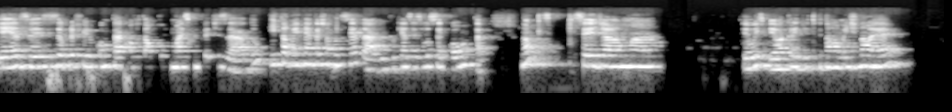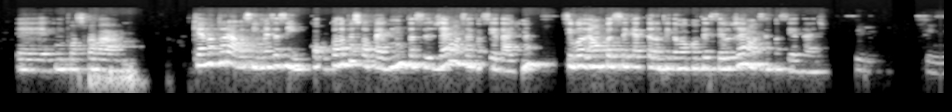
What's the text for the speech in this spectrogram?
E aí, às vezes, eu prefiro contar quando está um pouco mais concretizado. E também tem a questão da ansiedade, porque às vezes você conta, não que, seja uma eu, eu acredito que normalmente não é, é, como posso falar, que é natural, assim, mas assim, quando a pessoa pergunta, gera uma certa ansiedade, né? se é uma coisa que você quer tanto e ainda não aconteceu, gera uma certa ansiedade. Sim, sim.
